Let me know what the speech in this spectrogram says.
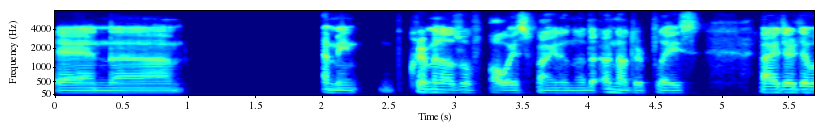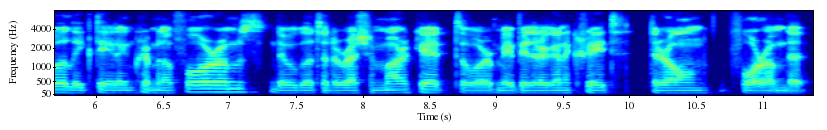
and um, I mean criminals will always find another another place either they will leak data in criminal forums, they will go to the Russian market, or maybe they're going to create their own forum that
